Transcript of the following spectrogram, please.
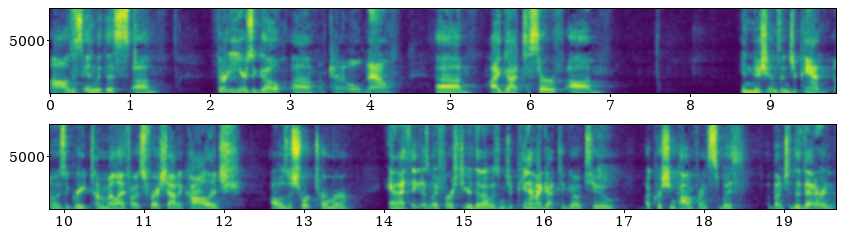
Uh, I'll just end with this. Um, 30 years ago, um, I'm kind of old now, um, I got to serve um, in missions in Japan. It was a great time of my life. I was fresh out of college. I was a short termer. And I think it was my first year that I was in Japan. I got to go to a Christian conference with a bunch of the veteran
